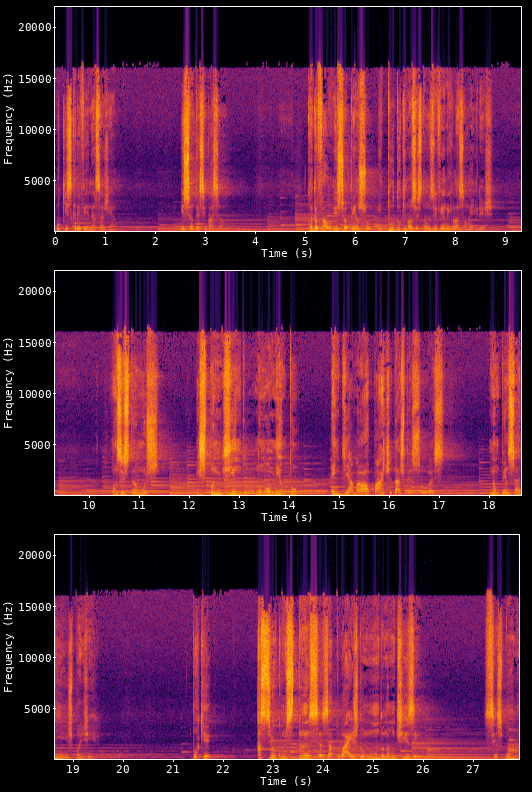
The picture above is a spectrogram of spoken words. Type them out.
o que escrever nessa agenda. Isso é antecipação. Quando eu falo nisso, eu penso em tudo que nós estamos vivendo em relação à igreja. Nós estamos expandindo no momento em que a maior parte das pessoas não pensaria em expandir. Porque as circunstâncias atuais do mundo não dizem se expanda.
